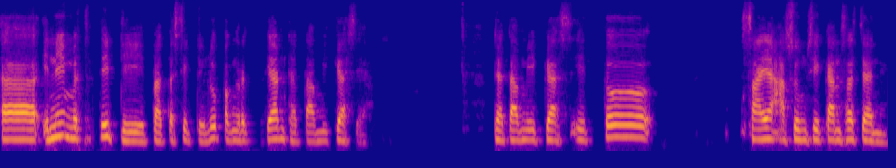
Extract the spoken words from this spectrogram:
uh, ini mesti dibatasi dulu pengertian data migas ya data migas itu saya asumsikan saja nih.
